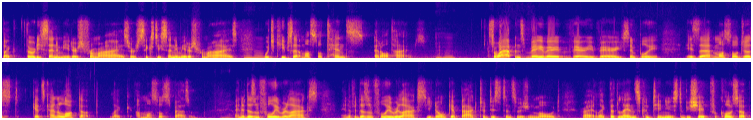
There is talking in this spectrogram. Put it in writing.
like 30 centimeters from our eyes or 60 centimeters from our eyes mm-hmm. which keeps that muscle tense at all times. Mm-hmm. So what happens very very very very simply is that muscle just gets kind of locked up like a muscle spasm. And it doesn't fully relax and if it doesn't fully relax you don't get back to distance vision mode right like that lens continues to be shaped for close up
